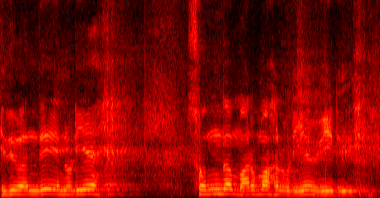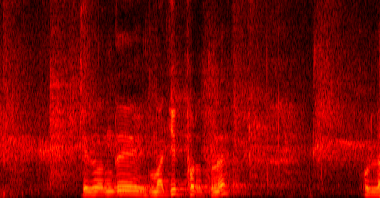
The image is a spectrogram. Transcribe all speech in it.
இது வந்து என்னுடைய சொந்த மருமகளுடைய வீடு. இது வந்து மஜித்புரத்தில் உள்ள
